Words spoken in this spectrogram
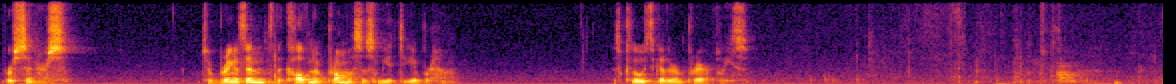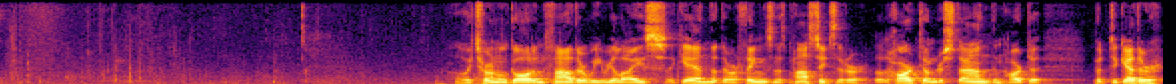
for sinners to bring us into the covenant promises made to Abraham. Let's close together in prayer, please. Oh, eternal God and Father, we realize again that there are things in this passage that are hard to understand and hard to put together.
